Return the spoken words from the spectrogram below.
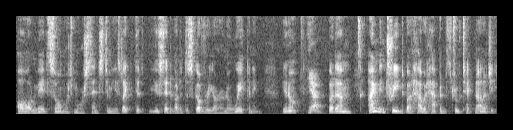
all made so much more sense to me. It's like the, you said about a discovery or an awakening, you know. Yeah. But um, I'm intrigued about how it happened through technology.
